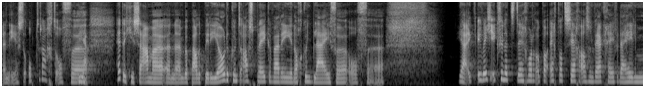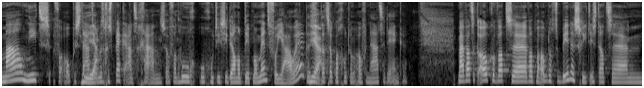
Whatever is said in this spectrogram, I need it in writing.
een eerste opdracht. Of eh, Ja. hè, dat je samen een, een bepaalde periode kunt afspreken waarin je nog kunt blijven. Of. eh, ja, ik, ik weet je, ik vind het tegenwoordig ook wel echt wat zeggen als een werkgever daar helemaal niet voor open staat Ja. om het gesprek aan te gaan. Zo van hoe, hoe goed is hij dan op dit moment voor jou? Hè? Dus Ja. dat is ook wel goed om over na te denken. Maar wat ik ook, wat, eh, wat me ook nog te binnen schiet, is dat. ehm,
